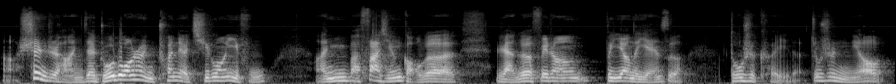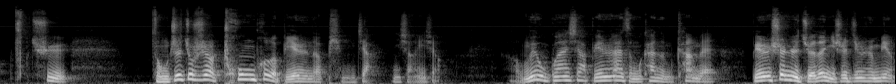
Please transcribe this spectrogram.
啊，甚至哈，你在着装上你穿点奇装异服啊，你把发型搞个染个非常不一样的颜色，都是可以的。就是你要去，总之就是要冲破别人的评价。你想一想啊，没有关系啊，别人爱怎么看怎么看呗。别人甚至觉得你是精神病，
